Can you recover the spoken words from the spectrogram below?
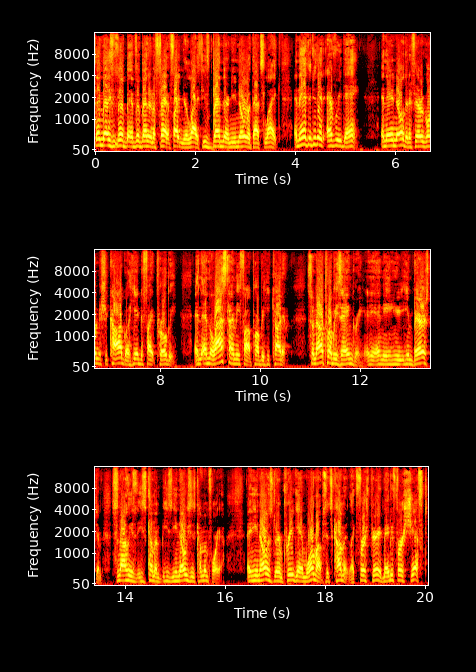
Matter if you've ever been in a fight in your life. You've been there and you know what that's like. And they have to do that every day. And they know that if they were going to Chicago, he had to fight Proby. And, and the last time he fought Proby, he cut him. So now Proby's angry and, he, and he, he, embarrassed him. So now he's, he's coming, he's, he knows he's coming for you. And he knows during pregame warmups it's coming, like first period, maybe first shift,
